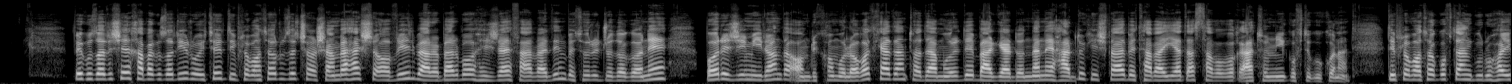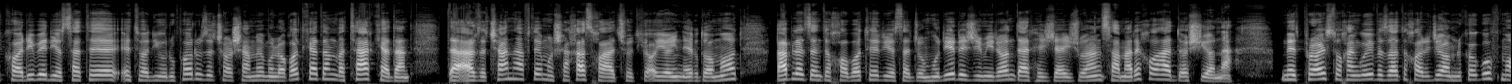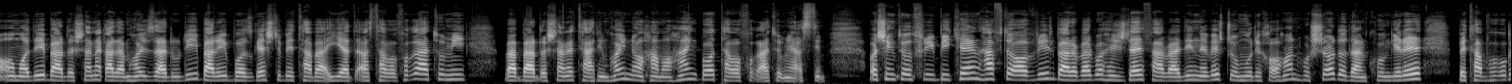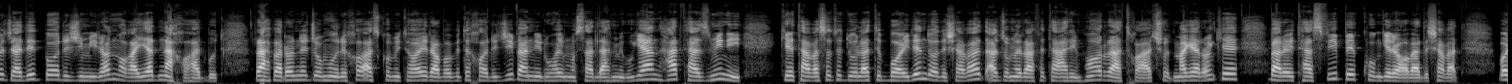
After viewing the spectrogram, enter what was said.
به گزارش خبرگزاری رویتر دیپلمات‌ها روز چهارشنبه 8 آوریل برابر با 18 فروردین به طور جداگانه با رژیم ایران و آمریکا ملاقات کردند تا در مورد برگرداندن هر دو کشور به تبعیت از توافق اتمی گفتگو کنند. دیپلمات‌ها گفتند گروه های کاری به ریاست اتحادیه اروپا روز چهارشنبه ملاقات کردند و ترک کردند. در عرض چند هفته مشخص خواهد شد که آیا این اقدامات قبل از انتخابات ریاست جمهوری رژیم ایران در 18 ژوئن ثمره خواهد داشت یا نه. نت پرایس سخنگوی وزارت خارجه آمریکا گفت ما آماده برداشتن قدم های ضروری برای بازگشت به تبعیت از توافق اتمی و برداشتن تحریم های ناهماهنگ با توافق اتمی هستیم. واشنگتن فری بیکن هفته آوریل برابر با 18 فروردین نوشت جمهوری خواهان هشدار دادن کنگره به توافق جدید با رژیم ایران مقید نخواهد بود. رهبران جمهوری خواه از کمیته های روابط خارجی و نیروهای مسلح می‌گویند هر تضمینی که توسط دولت بایدن داده شود از جمله رفع تحریم ها رد خواهد شد مگر آنکه برای تصویب به کنگره آورده شود.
